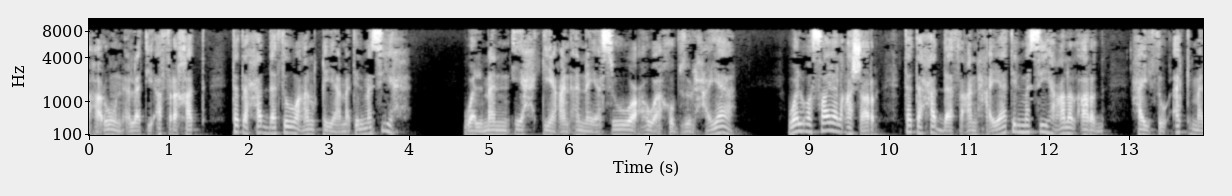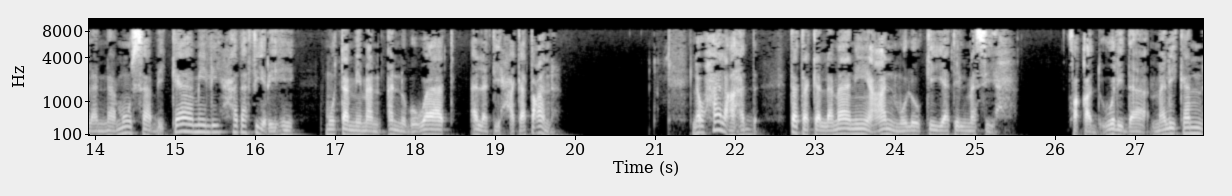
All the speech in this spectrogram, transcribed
هارون التي أفرخت تتحدث عن قيامة المسيح والمن يحكي عن أن يسوع هو خبز الحياة والوصايا العشر تتحدث عن حياة المسيح على الأرض حيث أكمل الناموس بكامل حذافيره متمما النبوات التي حكت عنه. لوحا العهد تتكلمان عن ملوكية المسيح. فقد ولد ملكا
